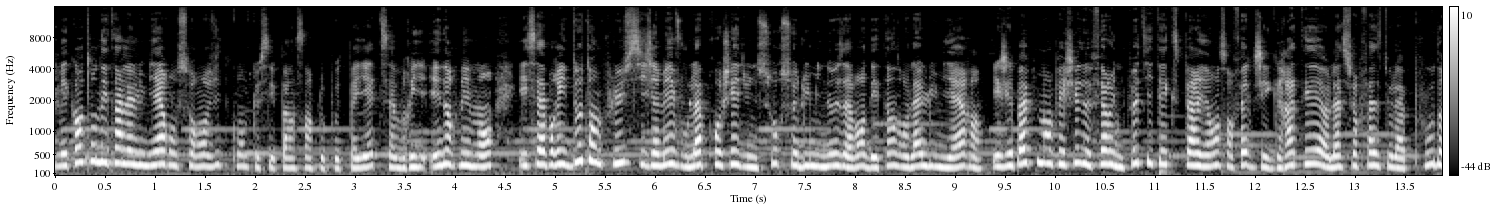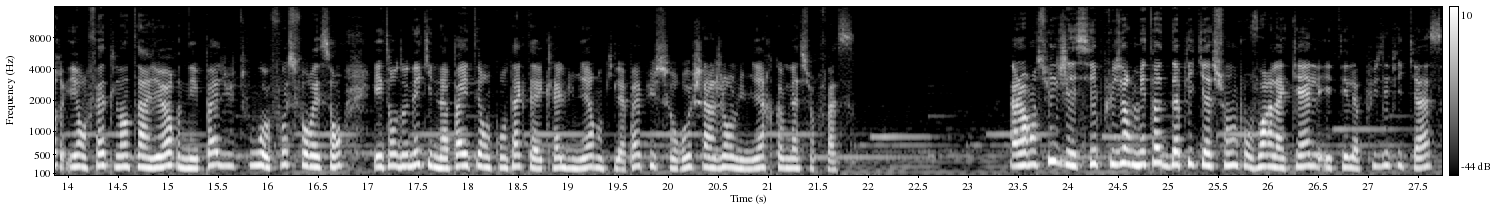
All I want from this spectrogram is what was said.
mais quand on éteint la lumière on se rend vite compte que c'est pas un simple pot de paillettes, ça brille énormément, et ça brille d'autant plus si jamais vous l'approchez d'une source lumineuse avant d'éteindre la lumière. Et j'ai pas pu m'empêcher de faire une petite expérience, en fait j'ai gratté euh, la surface de la poudre et en fait l'intérieur n'est pas du tout euh, phosphorescent, étant donné qu'il n'a pas été en contact avec la lumière, donc il n'a pas pu se recharger en lumière comme la surface. Alors ensuite j'ai essayé plusieurs méthodes d'application pour voir laquelle était la plus efficace.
